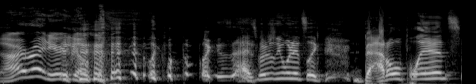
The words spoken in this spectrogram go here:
All right, here you go. like, what the fuck is that? Especially when it's like battle plans.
